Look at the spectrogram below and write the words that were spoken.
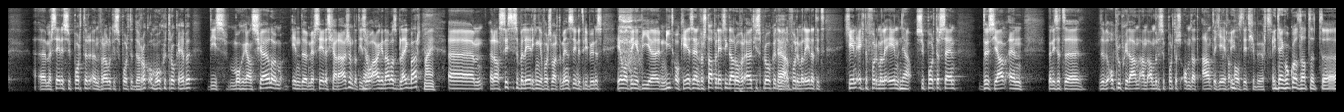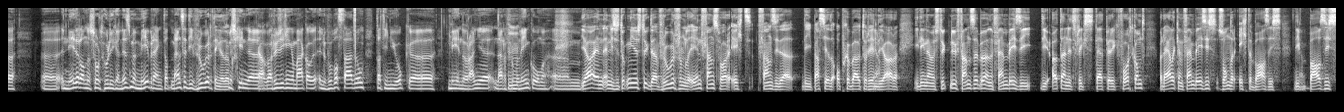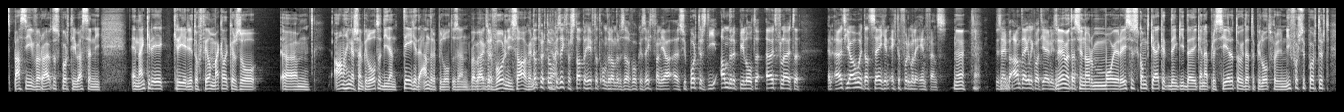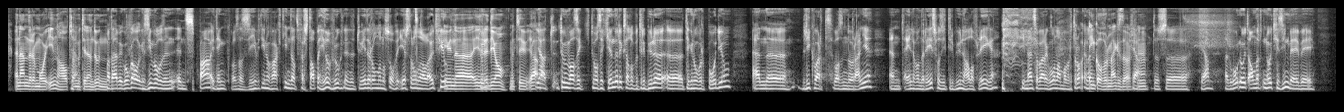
uh, Mercedes-supporter, een vrouwelijke supporter, de rok omhoog getrokken hebben. Die is mogen gaan schuilen in de Mercedes-garage, omdat die zo aangenaam was, blijkbaar. Uh, racistische beledigingen voor zwarte mensen in de tribunes. Heel wat dingen die uh, niet oké zijn. Verstappen heeft zich daarover uitgesproken, de ja. hele Formule 1, dat dit geen echte Formule 1-supporters zijn. Dus ja, en dan is het... Uh, ze hebben de oproep gedaan aan de andere supporters om dat aan te geven als dit gebeurt. Ik denk ook wel dat het uh, in Nederland een soort hooliganisme meebrengt. Dat mensen die vroeger misschien uh, ja. wat ruzie gingen maken in een voetbalstadion, dat die nu ook uh, mee in oranje naar de Formule 1 hmm. komen. Um... Ja, en, en, is het ook niet een stuk dat vroeger Formule 1-fans waren echt fans die dat, die passie hadden opgebouwd doorheen ja. de jaren. Ik denk dat we een stuk nu fans hebben, een fanbase die, die uit dat Netflix-tijdperk voortkomt, wat eigenlijk een fanbase is zonder echte basis. Die ja. basis, passie voor autosport, die was er niet. En dan creëer je toch veel makkelijker zo um, aanhangers van piloten die dan tegen de andere piloten zijn. Wat wij ervoor niet zagen. Dat werd ook ja. gezegd. Verstappen heeft dat onder andere zelf ook gezegd. Van ja, uh, supporters die andere piloten uitfluiten en uitjouwen, dat zijn geen echte Formule 1-fans. Nee. Ja. Dus hij beaamt eigenlijk wat jij nu zegt. Nee, want als je naar mooie races komt kijken, denk ik dat je kan appreciëren toch dat de piloot waar je niet voor supportert een andere mooi inhaalt. Wat ja. moet je dan doen? Maar dat heb ik ook al gezien bijvoorbeeld in, in, Spa, ik denk was dat 17 of 18, dat Verstappen heel vroeg in de tweede ronde of de eerste ronde al uitviel. In, uh, in toen, Redion. Met die, ja, ja toen, was ik, toen was ik kinder, ik zat op de tribune uh, tegenover het podium en uh, driekwart was een oranje. En het einde van de race was die tribune half leeg. Hè. Die mensen waren gewoon allemaal vertrokken. Hè. Enkel voor Max daar. Ja, ja. Dus uh, ja, dat heb ik ook nooit, ander, nooit gezien bij, bij,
